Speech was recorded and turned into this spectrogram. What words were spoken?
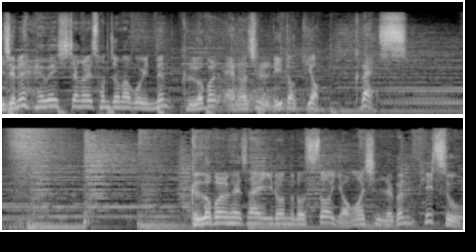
이제는 해외 시장을 선점하고 있는 글로벌 에너지 리더 기업 클래스. 글로벌 회사의 일원으로서 영어 실력은 필수.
